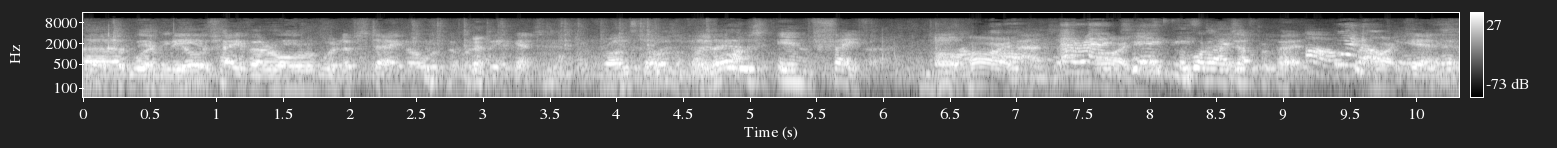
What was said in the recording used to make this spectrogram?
uh, would be in favour or would abstain or would, would be against it. Those in favour? Aye. Around Of what I just proposed? Why not? Yes.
